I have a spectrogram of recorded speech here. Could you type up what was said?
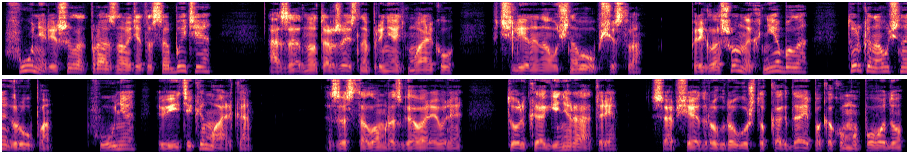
Фуня решил отпраздновать это событие, а заодно торжественно принять Мальку в члены научного общества. Приглашенных не было, только научная группа — Фуня, Витик и Малька. За столом разговаривали только о генераторе, сообщая друг другу, что когда и по какому поводу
